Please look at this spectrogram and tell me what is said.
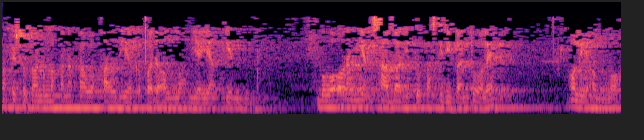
Tapi subhanallah karena tawakal dia kepada Allah, dia yakin bahwa orang yang sabar itu pasti dibantu oleh oleh Allah.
